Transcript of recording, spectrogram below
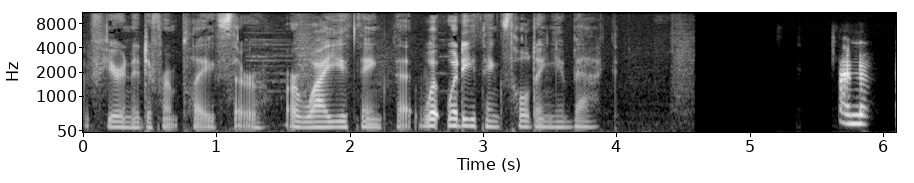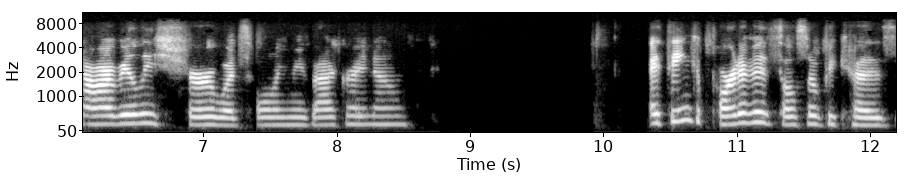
if you're in a different place or or why you think that what what do you think's holding you back i'm not really sure what's holding me back right now i think part of it's also because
